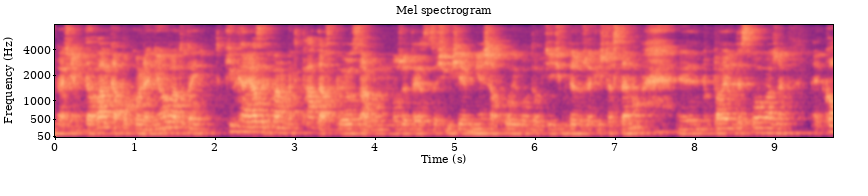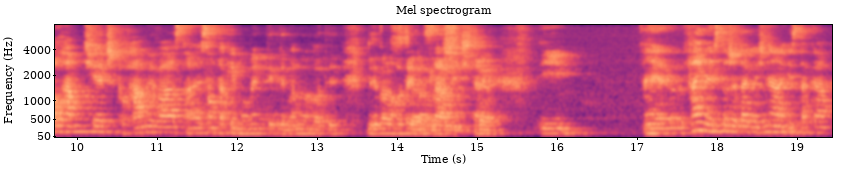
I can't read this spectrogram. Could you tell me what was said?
właśnie ta walka pokoleniowa, tutaj kilka razy chyba nawet pada wprost, albo może teraz coś mi się miesza w głowie, bo to widzieliśmy też już jakiś czas temu, yy, padają te słowa, że e, kocham Cię, czy kochamy Was, ale są takie momenty, gdy mamy ochoty, gdy mamy ochotę Was zabić, tak? I e, fajne jest to, że ta rodzina jest taka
